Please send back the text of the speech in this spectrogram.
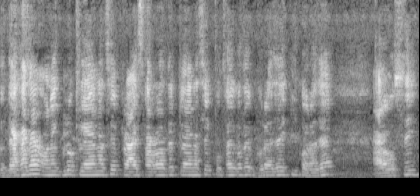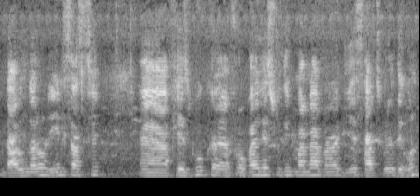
তো দেখা যাক অনেকগুলো প্ল্যান আছে। প্রায় সারা রাতের প্ল্যান আছে। কোথায় কোথায় ঘোরা যায় কি করা যায়। আর অবশ্যই দারুণ দারুণ রিলস আসছে। ফেসবুক প্রোফাইলে সুদীপ মান্না আপনারা গিয়ে সার্চ করে দেখুন।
